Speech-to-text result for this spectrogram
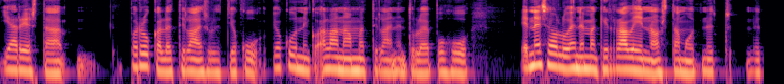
järjestää porukalle tilaisuus, että joku, joku niin alan ammattilainen tulee puhua. Ennen se on ollut enemmänkin ravinnosta, mutta nyt, nyt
